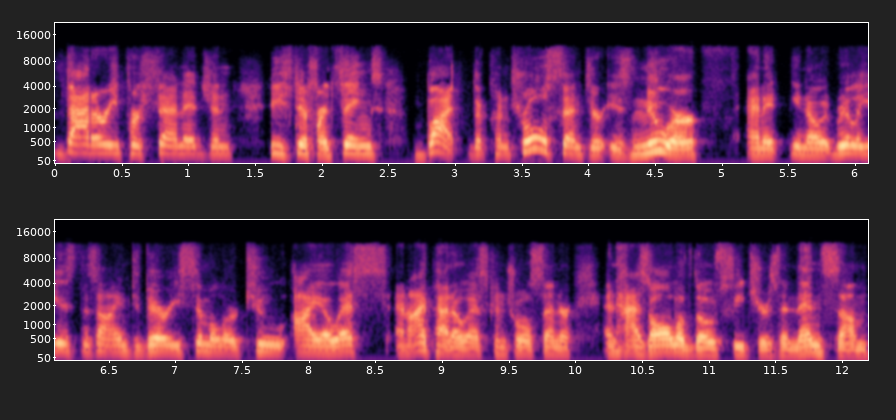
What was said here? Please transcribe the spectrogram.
battery percentage and these different things. But the control center is newer and it you know it really is designed very similar to ios and ipad os control center and has all of those features and then some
